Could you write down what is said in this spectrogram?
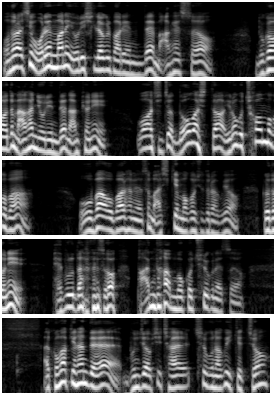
오늘 아침 오랜만에 요리 실력을 발휘했는데 망했어요. 누가 와도 망한 요리인데 남편이 와 진짜 너무 맛있다 이런 거 처음 먹어봐 오바오바를 하면서 맛있게 먹어주더라고요. 그러더니 배부르다면서 반도 안 먹고 출근했어요. 아, 고맙긴 한데 문제없이 잘 출근하고 있겠죠?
